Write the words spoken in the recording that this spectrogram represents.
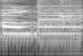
Music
